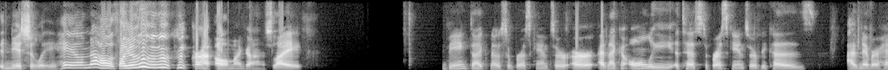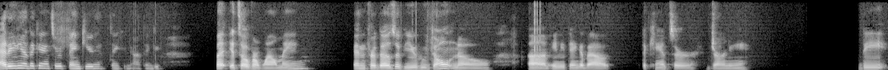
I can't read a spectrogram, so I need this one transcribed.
initially. Hell no. It's like, crying. Oh my gosh. Like, being diagnosed with breast cancer, or, and I can only attest to breast cancer because I've never had any other cancer. Thank you. Thank you. God. Thank you. But it's overwhelming. And for those of you who don't know um, anything about the cancer journey, the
